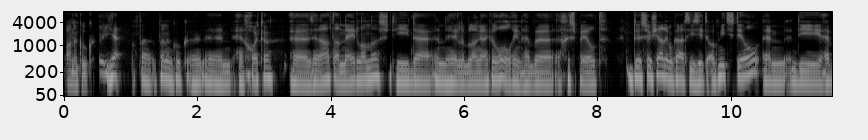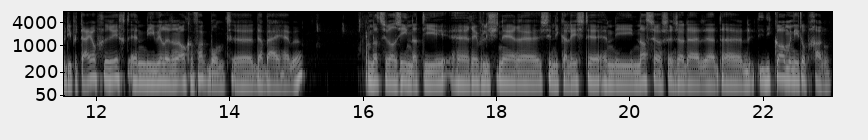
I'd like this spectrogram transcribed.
Pannenkoek. Ja, Pannenkoek en, en Gorter. Eh, er zijn een aantal Nederlanders die daar een hele belangrijke rol in hebben gespeeld. De Sociaaldemocraten zitten ook niet stil en die hebben die partij opgericht en die willen dan ook een vakbond uh, daarbij hebben omdat ze wel zien dat die revolutionaire syndicalisten en die nassers en zo, daar, die, komen niet op gang.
